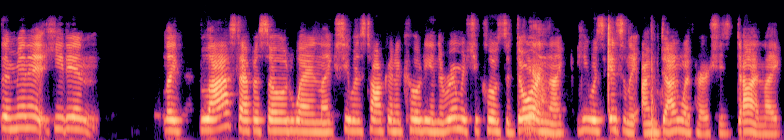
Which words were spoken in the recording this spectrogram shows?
the minute he didn't like last episode when like she was talking to Cody in the room and she closed the door and like he was instantly I'm done with her she's done like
